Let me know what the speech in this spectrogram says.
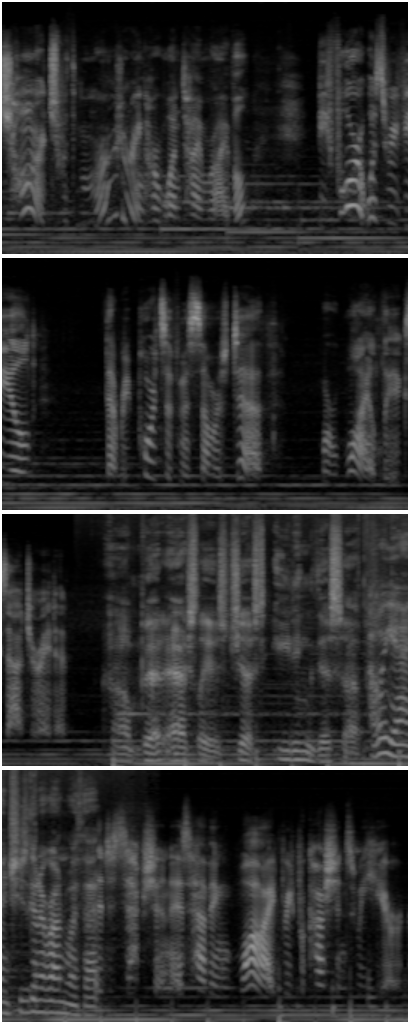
charged with murdering her one time rival before it was revealed that reports of Miss Summers' death were wildly exaggerated. I'll bet Ashley is just eating this up. oh yeah, and she's gonna run with it. The deception is having wide repercussions, we hear.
